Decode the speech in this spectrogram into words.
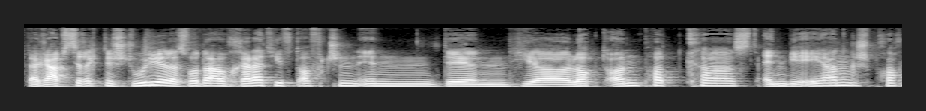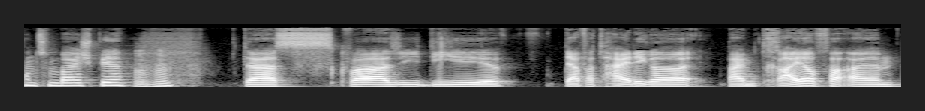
Da gab es direkt eine Studie, das wurde auch relativ oft schon in den hier Locked On Podcast NBA angesprochen zum Beispiel, dass quasi die der Verteidiger beim Dreier vor allem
